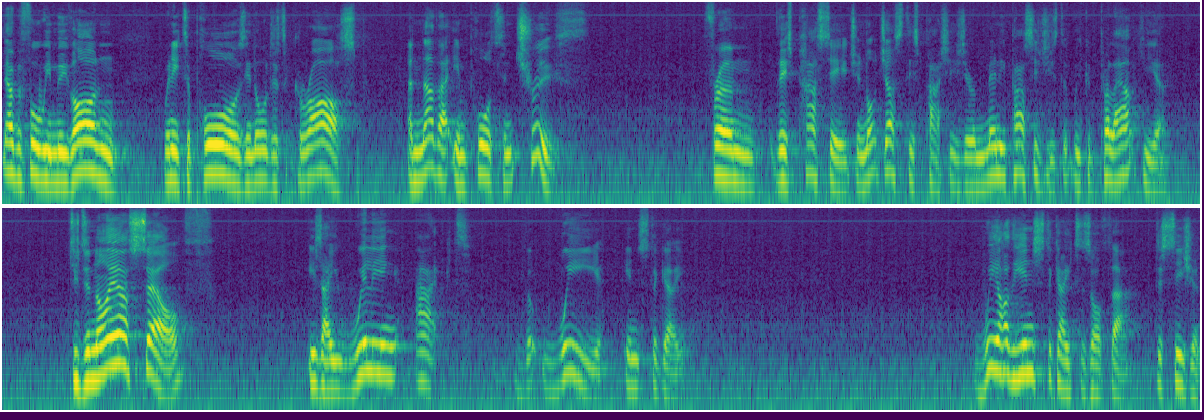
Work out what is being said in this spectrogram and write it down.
Now, before we move on, we need to pause in order to grasp another important truth from this passage, and not just this passage, there are many passages that we could pull out here. To deny ourselves is a willing act that we instigate. We are the instigators of that decision.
